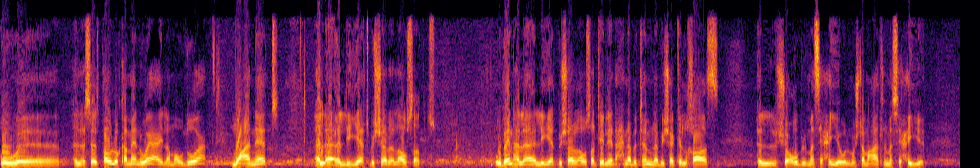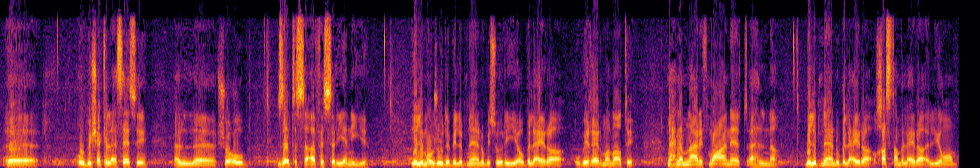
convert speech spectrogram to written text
والأستاذ باولو كمان واعي لموضوع معاناة الأقليات بالشرق الأوسط. وبين هالأقليات بالشرق الأوسط اللي نحن بتهمنا بشكل خاص الشعوب المسيحية والمجتمعات المسيحية. آه، وبشكل أساسي الشعوب ذات الثقافة السريانية يلي موجودة بلبنان وبسوريا وبالعراق وبغير مناطق. نحن بنعرف معاناة أهلنا بلبنان وبالعراق خاصة بالعراق اليوم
